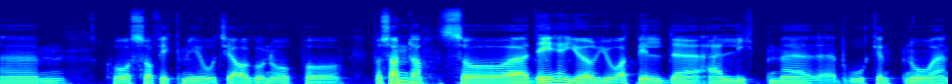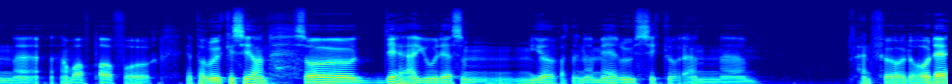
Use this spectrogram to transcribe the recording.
Um, og så fikk vi jo Thiago nå på, på søndag. Så eh, det gjør jo at bildet er litt mer brukent brokent nå enn eh, han var bare for et par uker siden. Så det er jo det som gjør at en er mer usikker enn eh, enn før. da. Og det,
